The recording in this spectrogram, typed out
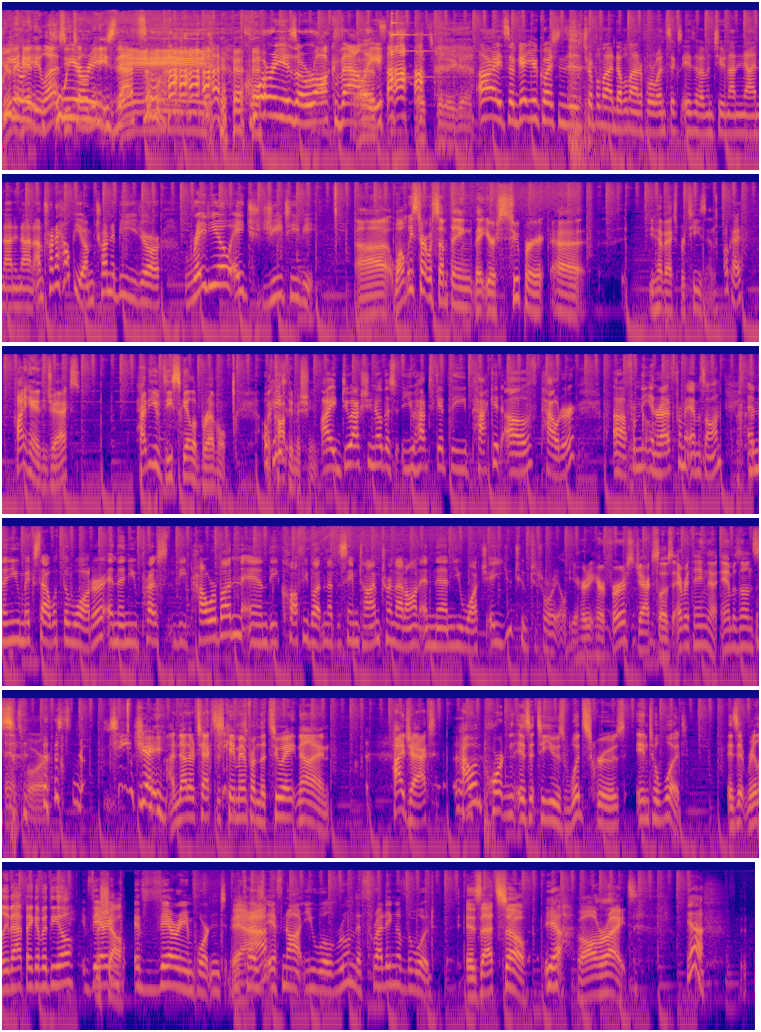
You're the handy Les. you tell me. Queries, that's Hey. Quarry is a rock valley. That's, that's pretty good. All right, so get your questions in triple nine double nine or four one six eight seven two ninety nine ninety nine. I'm trying to help you. I'm trying to be your radio HGTV. Uh, why don't we start with something that you're super, uh, you have expertise in? Okay. Hi, Handy Jax. How do you descale a Breville? Okay. A coffee machine. I do actually know this. You have to get the packet of powder uh, from the internet, from Amazon, and then you mix that with the water, and then you press the power button and the coffee button at the same time, turn that on, and then you watch a YouTube tutorial. You heard it here first. Jax loves everything that Amazon stands for. TJ! Another text just came in from the 289. Hi, Jax. How important is it to use wood screws into wood? Is it really that big of a deal? Very, Michelle, imp- very important because Yeah? if not, you will ruin the threading of the wood. is that so? Yeah. All right. Yeah.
